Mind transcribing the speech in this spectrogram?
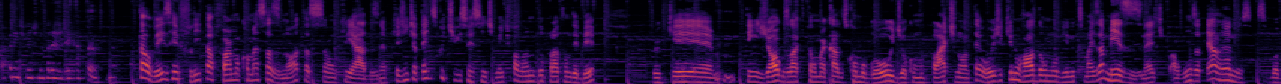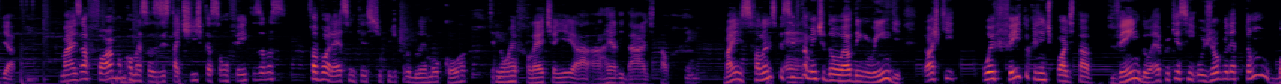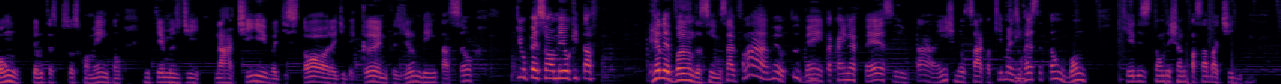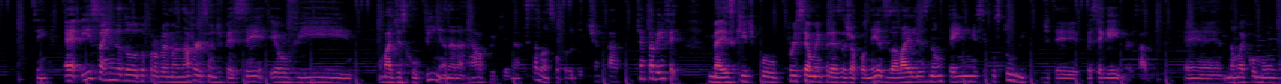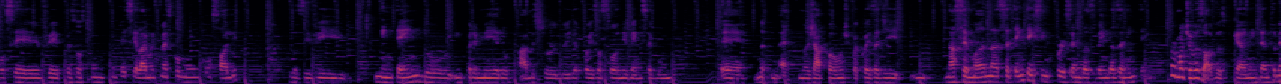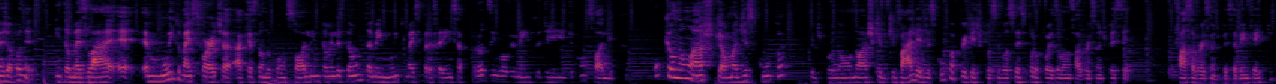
aparentemente não prejudica tanto, né? talvez reflita a forma como essas notas são criadas, né? Porque a gente até discutiu isso recentemente falando do ProtonDB, porque tem jogos lá que estão marcados como Gold ou como Platinum até hoje que não rodam no Linux mais há meses, né? Tipo, alguns até há anos, se bobear. Mas a forma como essas estatísticas são feitas, elas favorecem que esse tipo de problema ocorra, que não reflete aí a, a realidade e tal. Sim. Mas falando especificamente é... do Elden Ring, eu acho que o efeito que a gente pode estar tá vendo é porque assim, o jogo ele é tão bom, pelo que as pessoas comentam, em termos de narrativa, de história, de mecânicas, de ambientação, que o pessoal meio que tá relevando, assim, sabe? Falar, ah, meu, tudo bem, tá caindo FPS, tá, enche meu saco aqui, mas Sim. o resto é tão bom que eles estão deixando passar batido. Sim. É, isso ainda do, do problema na versão de PC, eu vi uma desculpinha, né, na real, porque, né, você lançou o produto, tinha que tá, estar tá bem feito. Mas que, tipo, por ser uma empresa japonesa, lá eles não têm esse costume de ter PC gamer, sabe? É, não é comum você ver pessoas com, com PC, lá é muito mais comum um console. Inclusive, Nintendo em primeiro, absurdo, e depois a Sony vem em segundo é, no, é, no, Japão, tipo, é coisa de. Na semana, 75% das vendas é Nintendo. Por motivos óbvios, porque a Nintendo também é japonesa. Então, mas lá é, é muito mais forte a, a, questão do console, então eles dão também muito mais preferência pro desenvolvimento de, de console. O que eu não acho que é uma desculpa, tipo, não, não acho que, que vale a desculpa, porque, tipo, se você se propôs a lançar a versão de PC, faça a versão de PC bem feito.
